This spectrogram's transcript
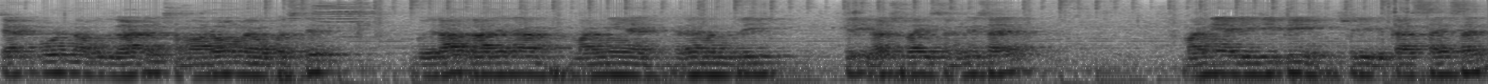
ચેકબોર્ડના ઉદ્ઘાટન સમારોહમાં ઉપસ્થિત ગુજરાત રાજ્યના માનનીય ગૃહમંત્રી શ્રી હર્ષભાઈ સંઘવી સાહેબ માનનીય ડીજીપી શ્રી વિકાસ સાય સાહેબ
